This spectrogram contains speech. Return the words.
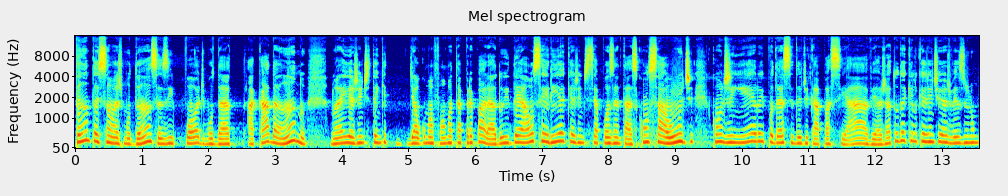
tantas são as mudanças e pode mudar a cada ano, não é? E a gente tem que, de alguma forma, estar tá preparado. O ideal seria que a gente se aposentasse com saúde, com dinheiro e pudesse se dedicar a passear, viajar, tudo aquilo que a gente às vezes não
